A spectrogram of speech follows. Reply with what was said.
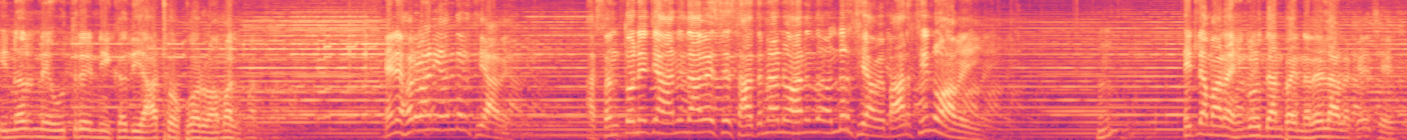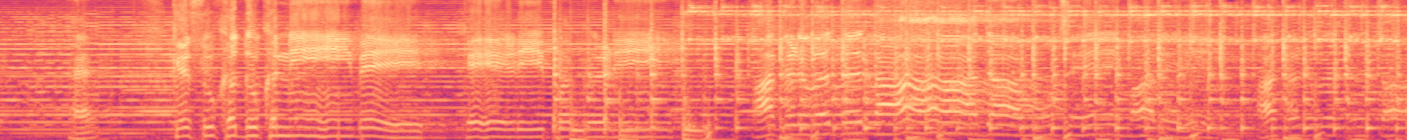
ઈ નરને ઉતરે ની કદી આઠો પર અમલ. એને હરવાની અંદરથી આવે. આ સંતોને જે આનંદ આવે છે, સાધનાનો આનંદ અંદરથી આવે બહારથી નો આવે. એટલે મારા હિંગોળદાનભાઈ નરેલા લખે છે, હે? કે સુખ દુઃખની બે કેડી પકડી, આગળ વધતા જાવું છે મારે. આગળ વધતા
